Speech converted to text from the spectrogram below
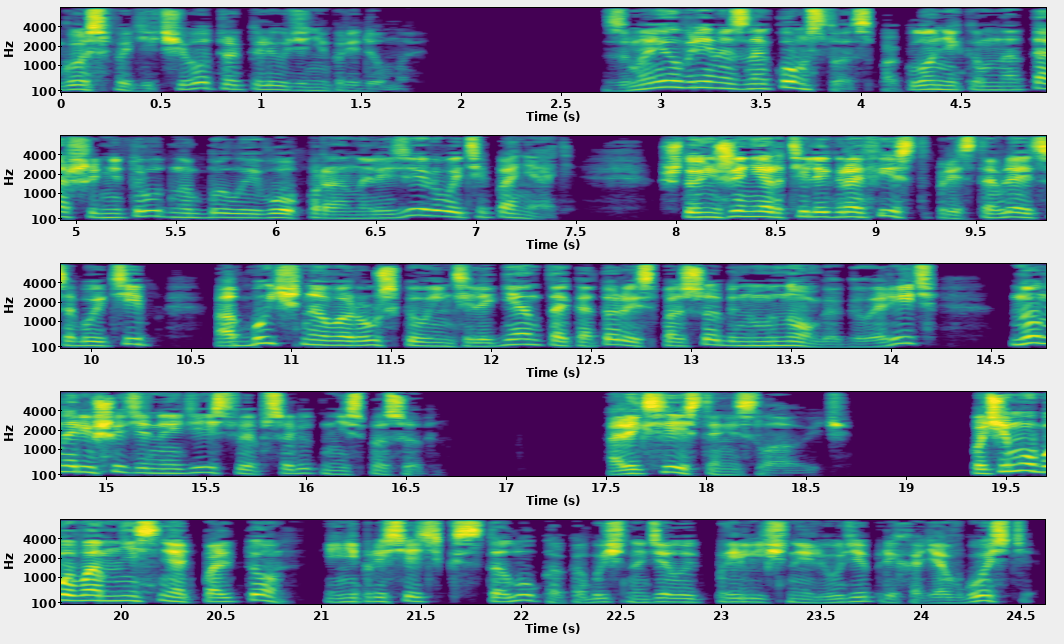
Господи, чего только люди не придумают. За мое время знакомства с поклонником Наташи нетрудно было его проанализировать и понять, что инженер-телеграфист представляет собой тип обычного русского интеллигента, который способен много говорить, но на решительные действия абсолютно не способен. Алексей Станиславович, почему бы вам не снять пальто и не присесть к столу, как обычно делают приличные люди, приходя в гости?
